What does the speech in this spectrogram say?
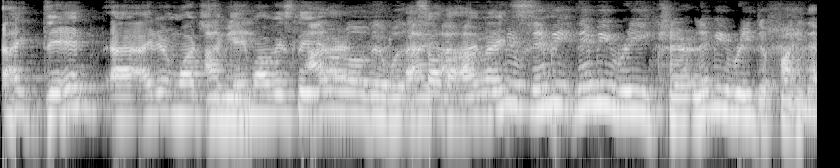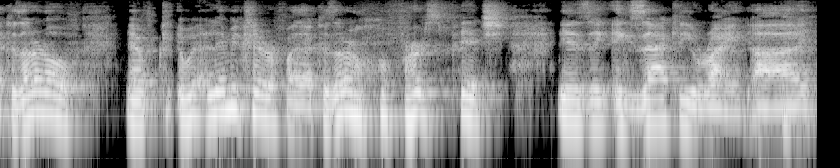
I did. I, I didn't watch the I mean, game, obviously. I don't know if it was. I saw the highlights. Let me let me let me, re- let me redefine that because I don't know if, if let me clarify that because I don't know if first pitch is exactly right. Uh,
